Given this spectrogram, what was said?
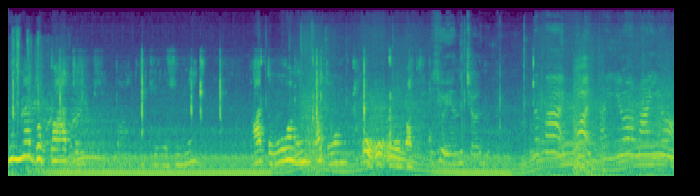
Не треба патрики, патрики, розумієш? Патрони, патрони. О, о, о, патрики. Йо, я не чорна. Давай. Ой, та йо-майо.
